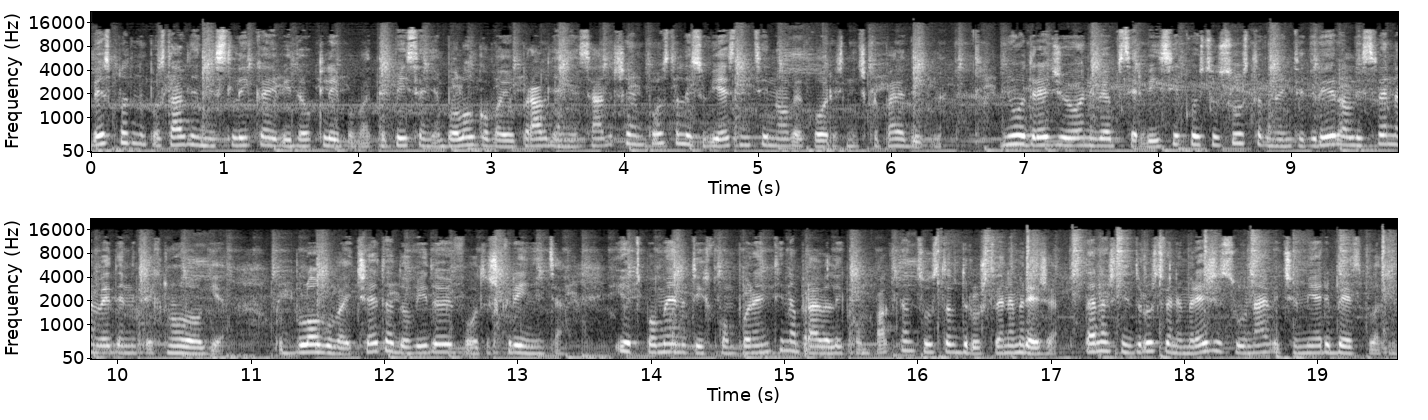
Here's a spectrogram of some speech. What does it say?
Besplatno postavljanje slika i videoklipova te pisanje blogova i upravljanje sadržajem postali su vjesnici nove korisničke paradigme. Nju određuju oni web servisi koji su sustavno integrirali sve navedene tehnologije, od blogova i četa do video i foto škrinjica i od spomenutih komponenti napravili kompaktan sustav društvene mreže. Današnje društvene mreže su u najvećoj mjeri besplatne,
